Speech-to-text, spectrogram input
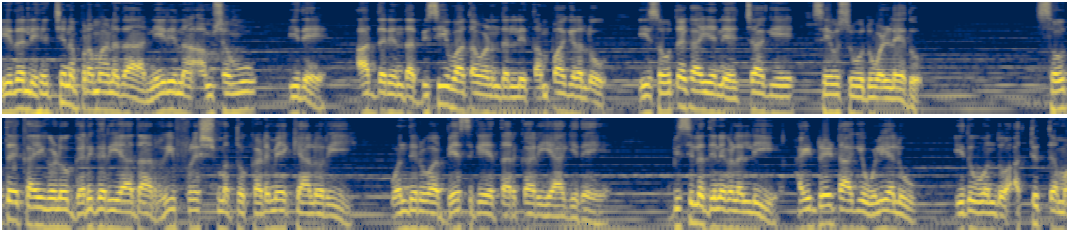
ಇದರಲ್ಲಿ ಹೆಚ್ಚಿನ ಪ್ರಮಾಣದ ನೀರಿನ ಅಂಶವೂ ಇದೆ. ಆದ್ದರಿಂದ ಬಿಸಿ ವಾತಾವರಣದಲ್ಲಿ ತಂಪಾಗಿರಲು ಈ ಸೌತೆಕಾಯಿಯನ್ನು ಹೆಚ್ಚಾಗಿ ಸೇವಿಸುವುದು ಒಳ್ಳೆಯದು. ಸೌತೆಕಾಯಿಗಳು ಗರಿಗರಿಯಾದ ರಿಫ್ರೆಶ್ ಮತ್ತು ಕಡಿಮೆ ಕ್ಯಾಲೋರಿ ಹೊಂದಿರುವ ಬೇಸಿಗೆಯ ತರಕಾರಿಯಾಗಿದೆ. ಬಿಸಿಲ ದಿನಗಳಲ್ಲಿ ಹೈಡ್ರೇಟ್ ಆಗಿ ಉಳಿಯಲು ಇದು ಒಂದು ಅತ್ಯುತ್ತಮ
